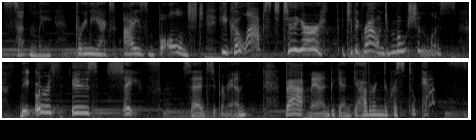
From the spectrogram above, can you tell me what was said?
Suddenly, Brainiac's eyes bulged. He collapsed to the earth, to the ground, motionless. The earth is safe, said Superman. Batman began gathering the crystal cats.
